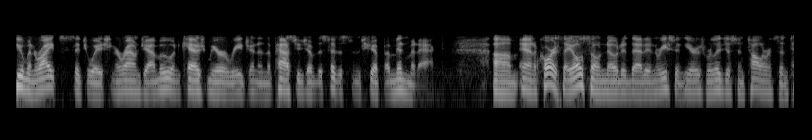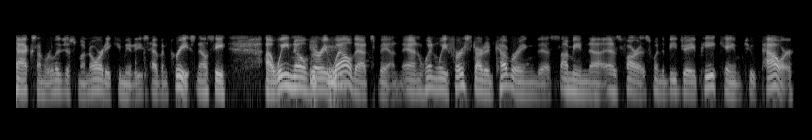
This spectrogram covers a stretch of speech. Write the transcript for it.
human rights situation around Jammu and Kashmir region and the passage of the Citizenship Amendment Act. Um, and of course, they also noted that in recent years, religious intolerance and attacks on religious minority communities have increased. Now, see, uh, we know very well that's been. And when we first started covering this, I mean, uh, as far as when the BJP came to power,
